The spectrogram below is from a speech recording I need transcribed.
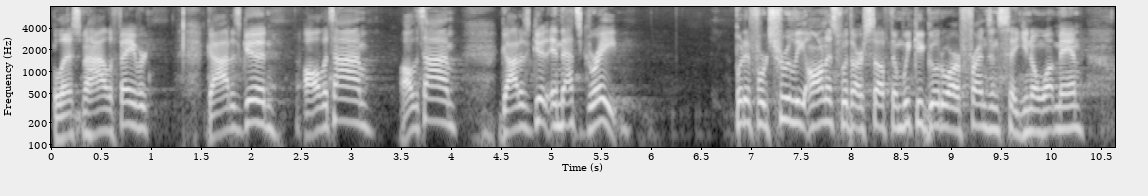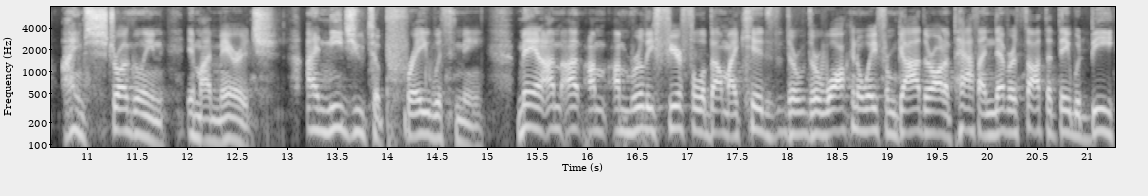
blessed and highly favored. God is good all the time, all the time. God is good, and that's great. But if we're truly honest with ourselves, then we could go to our friends and say, "You know what, man? I am struggling in my marriage. I need you to pray with me. Man, I'm, I'm, I'm really fearful about my kids. They're, they're walking away from God. They're on a path I never thought that they would be,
